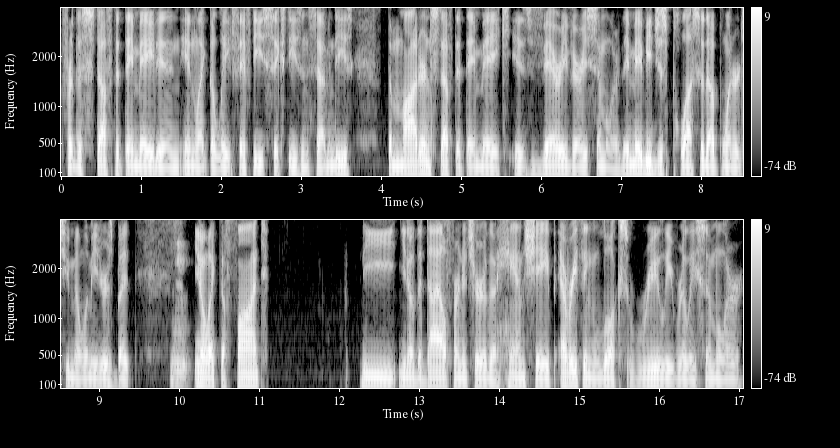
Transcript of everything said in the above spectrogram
for the stuff that they made in in like the late 50s 60s and 70s the modern stuff that they make is very very similar. They maybe just plus it up one or two millimeters but mm. you know like the font the you know the dial furniture the hand shape everything looks really really similar.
